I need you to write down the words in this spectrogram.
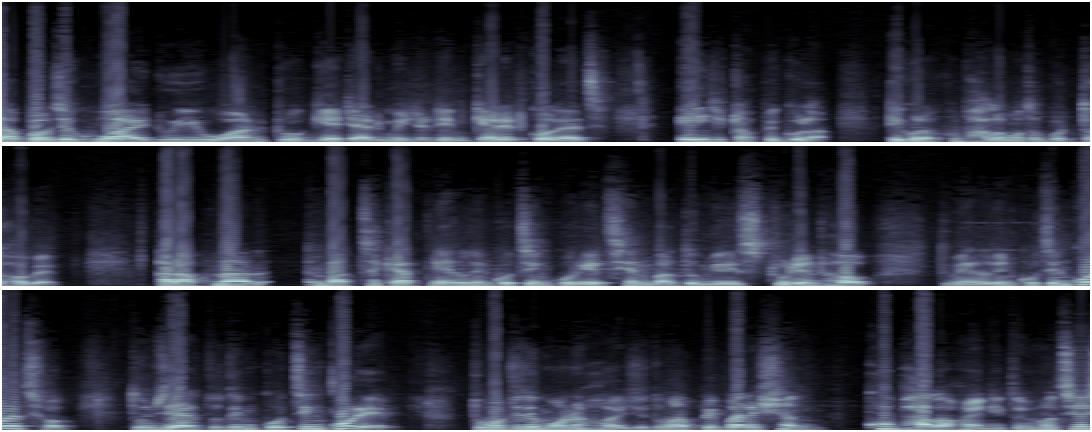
তারপর যে why do you want to get admitted in Carat college এই যে টপিকগুলো এগুলো খুব ভালো মতো পড়তে হবে। আর আপনার বাচ্চাকে আপনি এতদিন কোচিং করিয়েছেন বা তুমি যদি স্টুডেন্ট হও, তুমি এতদিন কোচিং করেছ, তুমি যদি এতদিন কোচিং করে তোমার যদি মনে হয় যে তোমার প্রিপারেশন খুব ভালো হয়নি, তুমি হচ্ছে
